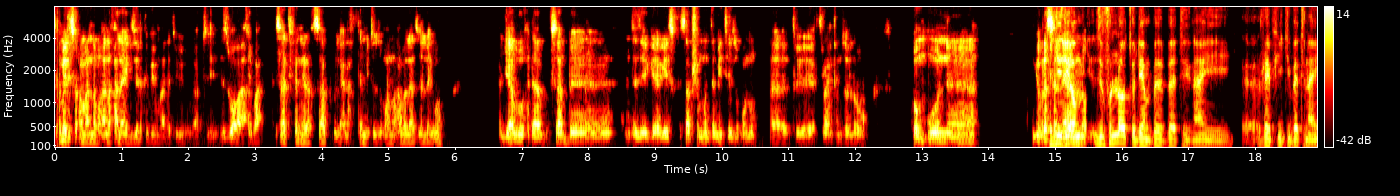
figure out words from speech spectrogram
ተመሊሰ ከማን ናብ መቐለ ካልኣይ ግዜ ረኺበዮም ማለት እዩ። ኣብቲ ህዝባዊ ኣኼባ ተሳቲፈ ነይረ ክሳብ ልዕሊ ክልተ ሚእቲ ዝኾኑ ኣባላት ዘለይዎ። ሕጂ ኣብኡ ክሳብ እንተ ዘይጋገየስ ክሳብ ሸሞንተ ሚእቲ ዝኾኑ ኤርትራውያን ከም ዘለዉ ከምኡውን ግብረ ሕጂ ሰናይ እዚኦም ኣሎ። ዝፍለጡ ድዮም ብ- በቲ ናይ ሬፊጂ በቲ ናይ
